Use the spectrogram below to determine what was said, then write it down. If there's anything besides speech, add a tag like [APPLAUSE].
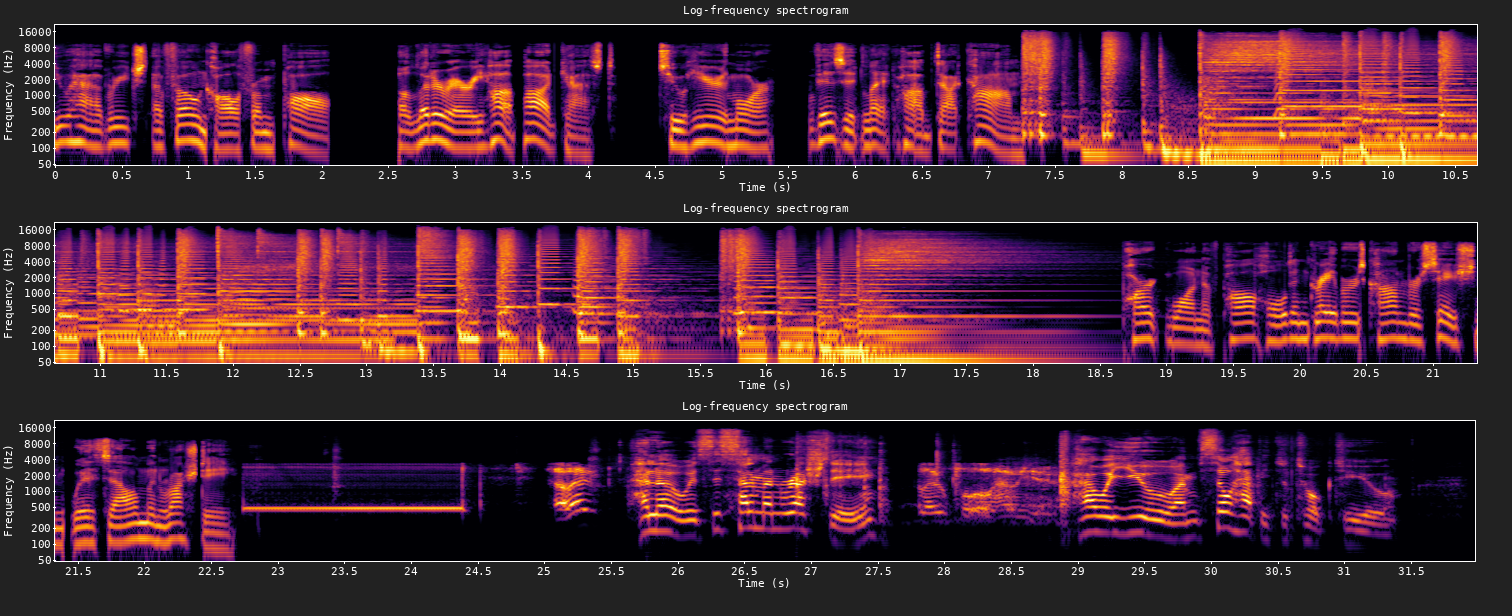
You have reached a phone call from Paul, a Literary Hub podcast. To hear more, visit lithub.com. Part 1 of Paul Holdengraber's conversation with Salman Rushdie. Hello? Hello, is this Salman Rushdie? How are you? How are you? I'm so happy to talk to you.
